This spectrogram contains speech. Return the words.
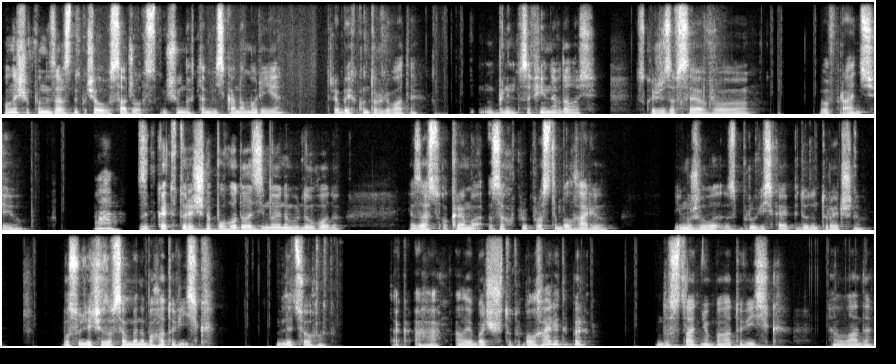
Головне, щоб вони зараз не почали висаджуватися, тому що в них там війська на морі є. Треба їх контролювати. Блін, Софії не вдалося. Скоріше за все, в, в Францію. А, зачекайте, Туреччина погодилась зі мною на мирну угоду. Я зараз окремо захоплю просто Болгарію і, можливо, зберу війська і піду на Туреччину. Бо, судячи за все, в мене багато військ для цього. Так, ага, але я бачу, що тут у Болгарії тепер достатньо багато військ. Лада.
